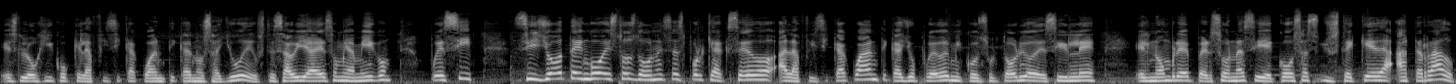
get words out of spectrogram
es lógico que la física cuántica nos ayude. ¿Usted sabía eso, mi amigo? Pues sí, si yo tengo estos dones es porque accedo a la física cuántica. Yo puedo en mi consultorio decirle el nombre de personas y de cosas y usted queda aterrado.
